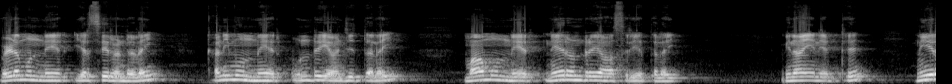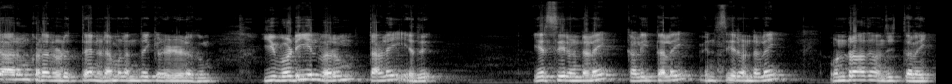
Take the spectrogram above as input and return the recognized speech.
விளமுன் நேர் இயற்சீர்வண்டலை கனிமுன் நேர் ஒன்றிய வஞ்சித்தலை மாமுன் நேர் நேரொன்றிய ஆசிரியத்தலை. வினாயன் எட்டு நீராறும் கடலொடுத்த நிடமலந்தை கிழழகும் இவ்வடியில் வரும் தலை எது? எர்சீரண்டலை கலித்தலை வெண்சீரண்டலை ஒன்றாத வஞ்சித்தலை.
